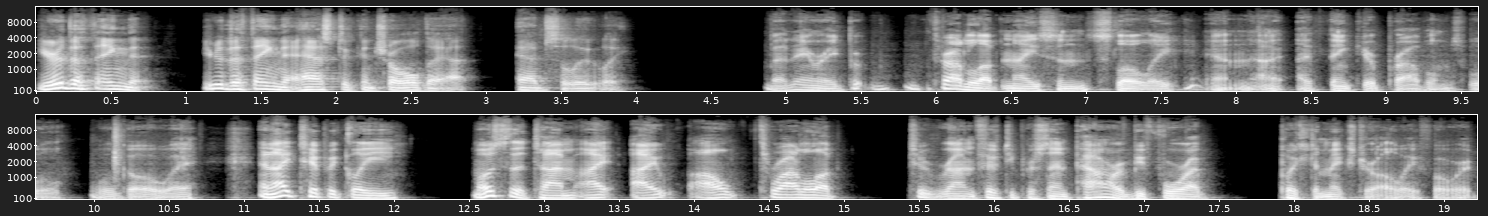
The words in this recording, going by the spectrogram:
you're the thing that you're the thing that has to control that. Absolutely. But at any rate, throttle up nice and slowly, and I, I think your problems will will go away. And I typically, most of the time, I I I'll throttle up to run fifty percent power before I push the mixture all the way forward,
